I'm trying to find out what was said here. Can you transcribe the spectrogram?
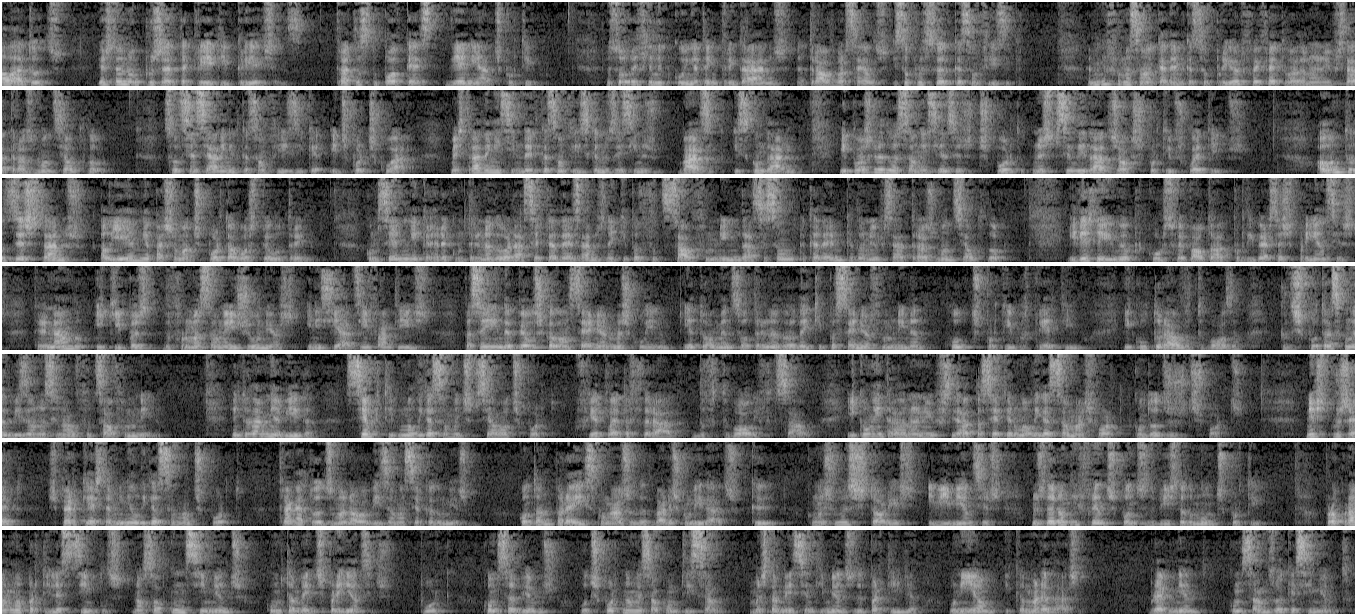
Olá a todos. Este é o novo projeto da Creative Creations. Trata-se do podcast DNA Desportivo. Eu sou o Rui Filipe Cunha, tenho 30 anos, natural de Barcelos e sou professor de Educação Física. A minha formação académica superior foi efetuada na Universidade de Trás-os-Montes e Alto Douro. Sou licenciado em Educação Física e Desporto Escolar, mestrado em Ensino da Educação Física nos ensinos básico e secundário e pós-graduação em Ciências de Desporto na especialidade de Jogos Esportivos Coletivos. Ao longo de todos estes anos, aliei a minha paixão ao desporto ao gosto pelo treino. Comecei a minha carreira como treinador há cerca de 10 anos na equipa de futsal feminino da Associação Académica da Universidade de Trás-os-Montes e Alto Douro. E desde aí o meu percurso foi pautado por diversas experiências, treinando equipas de formação em júniores, iniciados e infantis, passei ainda pelo escalão sénior masculino e atualmente sou treinador da equipa sénior feminina do Clube Desportivo Recreativo e Cultural de Tebosa, que disputa a 2 Divisão Nacional de Futsal Feminino. Em toda a minha vida, sempre tive uma ligação muito especial ao desporto. Fui atleta federado de futebol e futsal e com a entrada na universidade passei a ter uma ligação mais forte com todos os desportos. Neste projeto, espero que esta minha ligação ao desporto traga a todos uma nova visão acerca do mesmo, contando para isso com a ajuda de vários convidados que, com as suas histórias e vivências, nos darão diferentes pontos de vista do mundo desportivo, procurando uma partilha simples, não só de conhecimentos, como também de experiências, porque, como sabemos, o desporto não é só competição, mas também sentimentos de partilha, união e camaradagem. Brevemente, começamos o aquecimento.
